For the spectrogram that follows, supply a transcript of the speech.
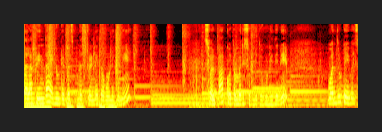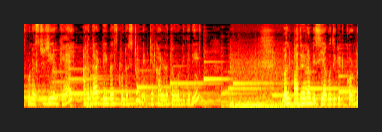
ನಾಲ್ಕರಿಂದ ಐದು ಟೇಬಲ್ ಸ್ಪೂನ್ ಅಷ್ಟು ಎಣ್ಣೆ ತೊಗೊಂಡಿದ್ದೀನಿ. ಸ್ವಲ್ಪ ಕೊತ್ತಂಬರಿ ಸೊಪ್ಪು ತೊಗೊಂಡಿದ್ದೀನಿ. ಒಂದು ಟೇಬಲ್ ಸ್ಪೂನಷ್ಟು ಜೀರಿಗೆ, ಅರ್ಧ ಟೇಬಲ್ ಮೆಂತ್ಯ ಕಾಳನ್ನ ತಗೊಂಡಿದ್ದೀನಿ. ಒಂದು ಪಾತ್ರೆನ ಬಿಸಿಯಾಗೋದಕ್ಕೆ ಇಟ್ಕೊಂಡು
